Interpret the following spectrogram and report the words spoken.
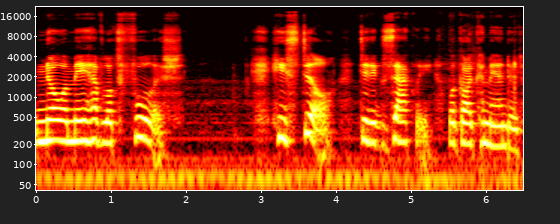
Noah may have looked foolish, he still did exactly what God commanded.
